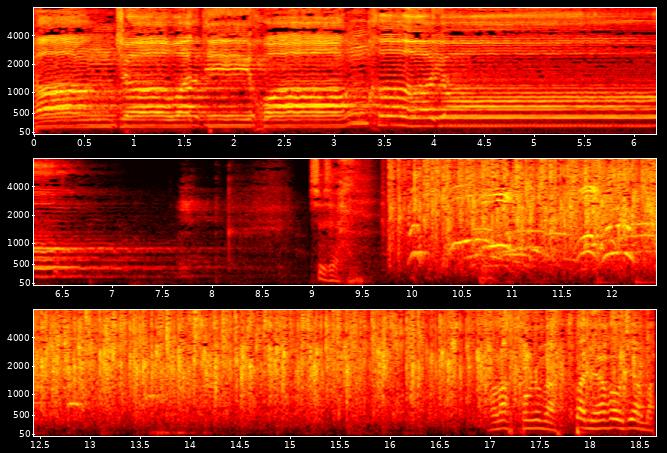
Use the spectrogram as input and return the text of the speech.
唱着我的黄河哟。谢谢。好了，同志们，半年后见吧。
